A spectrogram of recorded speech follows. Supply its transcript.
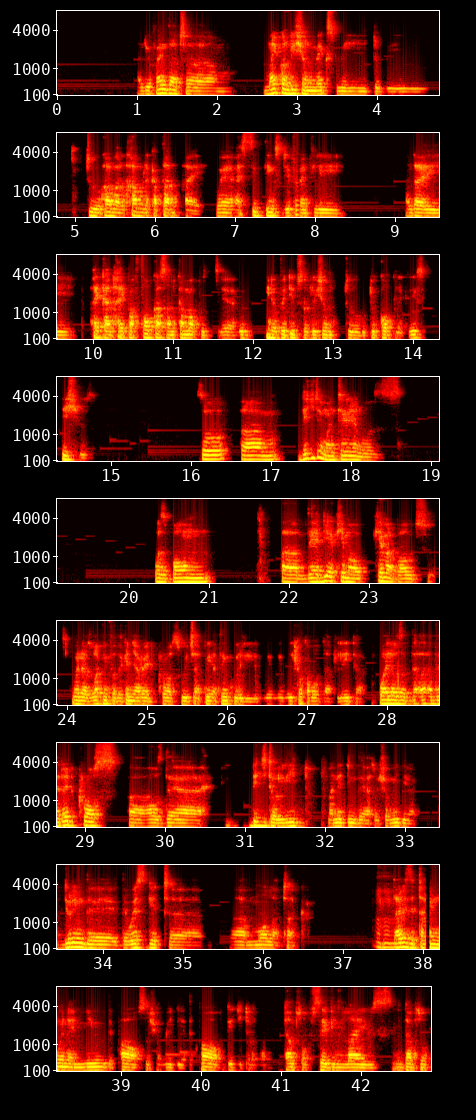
And you find that um, my condition makes me to be to have a, have like a third eye where I see things differently, and I I can hyper focus and come up with, uh, with innovative solutions to to complex issues. So um, digital humanitarian was was born. Um, the idea came out came about when I was working for the Kenya Red Cross, which I think I think we'll we'll, we'll talk about that later. While I was at the, at the Red Cross, uh, I was their digital lead managing their social media during the the Westgate uh, uh, mall attack. Mhm. That is the time when I knew the power of social media, the power of digital, in terms of saving lives, in terms of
